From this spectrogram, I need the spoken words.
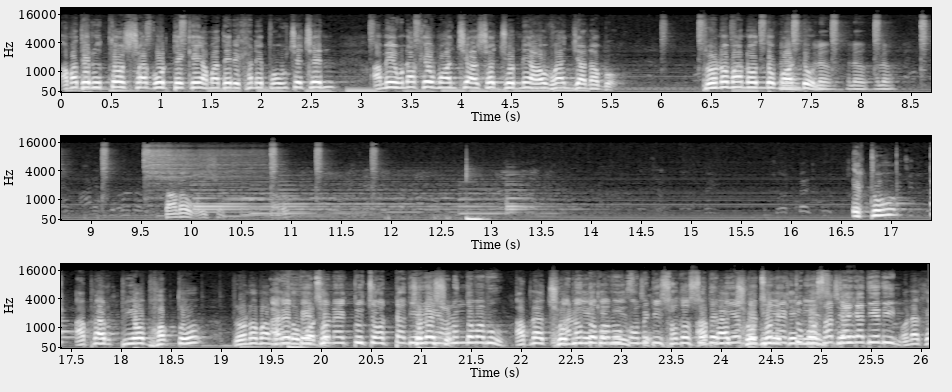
আমাদের উত্তর সাগর থেকে আমাদের এখানে পৌঁছেছেন। আমি ওনাকেও মঞ্চে আসার জন্য আহ্বান জানাব। Pranabananda Mondal. Hello hello hello দাঁড়াও এসো। দাঁড়াও। একটু আপনার প্রিয় ভক্ত প্রণবানন্দ পেছনে একটু চটটা দিয়ে চলে দিন আপনার ছবি এঁকে আনন্দবাবু নিয়ে এসছে। কমিটির সদস্যদের নিয়ে পেছনে একটু বসার জায়গা দিয়ে দিন। ওনাকে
